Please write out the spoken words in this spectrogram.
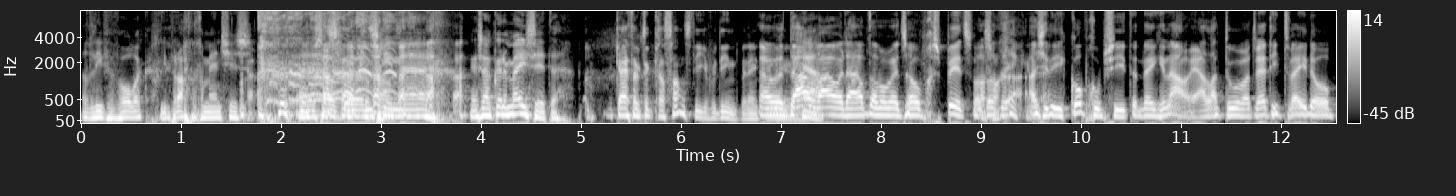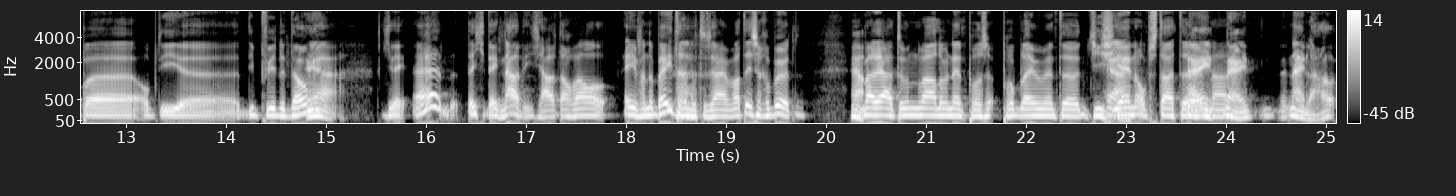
Dat lieve volk, die prachtige mensjes. eh, zou ik, eh, misschien eh, zou kunnen meezitten. Je krijgt ook de croissants die je verdient. Bedenk Nou, me. daar Ja. waren we daar op dat moment zo op gespitst. Want Dat is wel dat- gek, als je die kopgroep ziet, dan denk je... Nou ja, Latour, wat werd die tweede op, eh, op die, eh die Puy de Dôme? Ja. Dat je, denkt, hè? dat je denkt, nou, die zou toch wel een van de betere Ja. moeten zijn. Wat is er gebeurd? Ja. Maar ja, toen hadden we net pro- problemen met de GCN Ja. opstarten. Nee, Nou, nee, nee, Lau.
